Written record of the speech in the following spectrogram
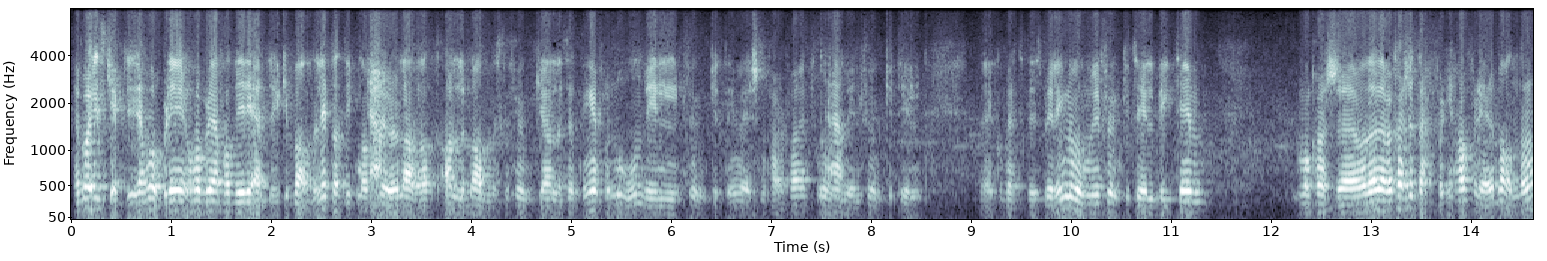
Jeg er bare litt skeptisk. Jeg håper de, håper de, de rendyrker banene litt. At de man prøver å lage at alle banene skal funke i alle setninger. For noen vil funke til Invasion Firefight, noen ja. vil funke til eh, competitive spilling, noen vil funke til Big Team. Kanskje, og Det er vel kanskje derfor de har flere baner. da.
